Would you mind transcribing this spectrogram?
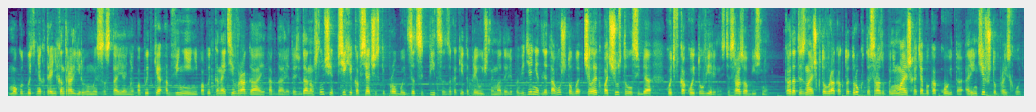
Могут быть некоторые неконтролируемые состояния, попытки обвинений, попытка найти врага и так далее. То есть в данном случае психика всячески пробует зацепиться за какие-то привычные модели поведения для того, чтобы человек почувствовал себя хоть в какой-то уверенности. Сразу объясню. Когда ты знаешь, кто враг, а кто друг, ты сразу понимаешь хотя бы какой-то ориентир, что происходит.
